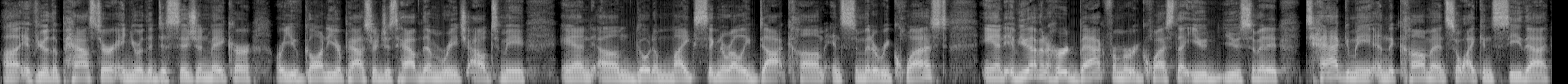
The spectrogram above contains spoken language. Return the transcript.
uh, if you're the pastor and you're the decision maker, or you've gone to your pastor, just have them reach out to me and um, go to mikesignorelli.com and submit a request. And if you haven't heard back from a request that you you submitted, tag me in the comments so I can see that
